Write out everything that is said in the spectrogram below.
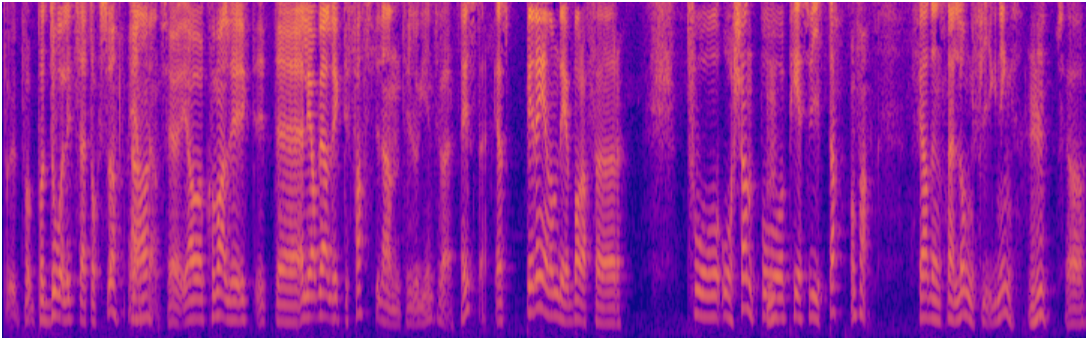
på, på, på dåligt sätt också egentligen. Så jag, jag kom aldrig riktigt, eh, eller jag blev aldrig riktigt fast i den trilogin tyvärr. Ja, just det. Jag spelade igenom det bara för två år sedan på PS Vita. Åh fan. För jag hade en sån här långflygning. Mhm. Så jag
